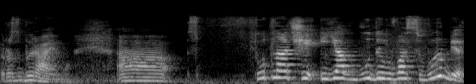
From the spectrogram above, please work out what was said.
розбираємо. Тут, наче, і як буде у вас вибір,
